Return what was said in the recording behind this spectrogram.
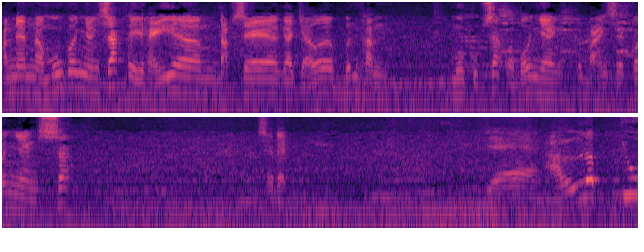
anh em nào muốn có nhan sắc thì hãy ờ, đạp xe ra chợ Bến Thành, mua cục sắt và bó nhang. Các bạn sẽ có nhan sắc sẽ đẹp. Yeah, I love you.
